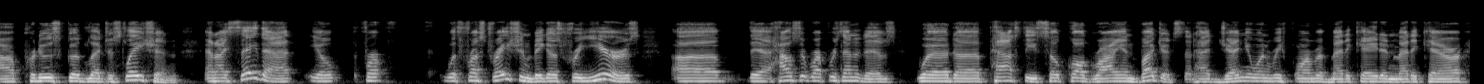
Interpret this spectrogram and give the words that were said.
uh, produce good legislation. And I say that, you know, for with frustration because for years uh, the House of Representatives would uh, pass these so-called Ryan budgets that had genuine reform of Medicaid and Medicare,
